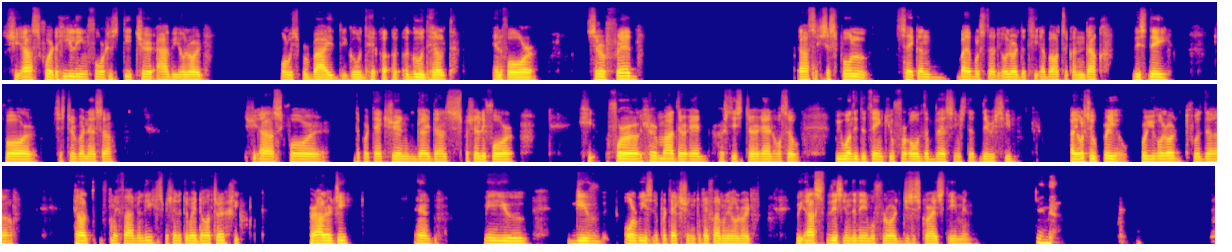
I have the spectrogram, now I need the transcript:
She asked for the healing for his teacher, Abby, O Lord. Always provide a good, a, a- good health. And for Sir Fred, a successful second Bible study, O Lord, that he about to conduct this day for Sister Vanessa. She asked for the protection, guidance, especially for he, for her mother and her sister, and also we wanted to thank you for all the blessings that they received. I also pray for you, Lord, for the health of my family, especially to my daughter, she, her allergy, and may you give always a protection to my family, Lord. We ask this in the name of Lord Jesus Christ. Amen. Amen.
